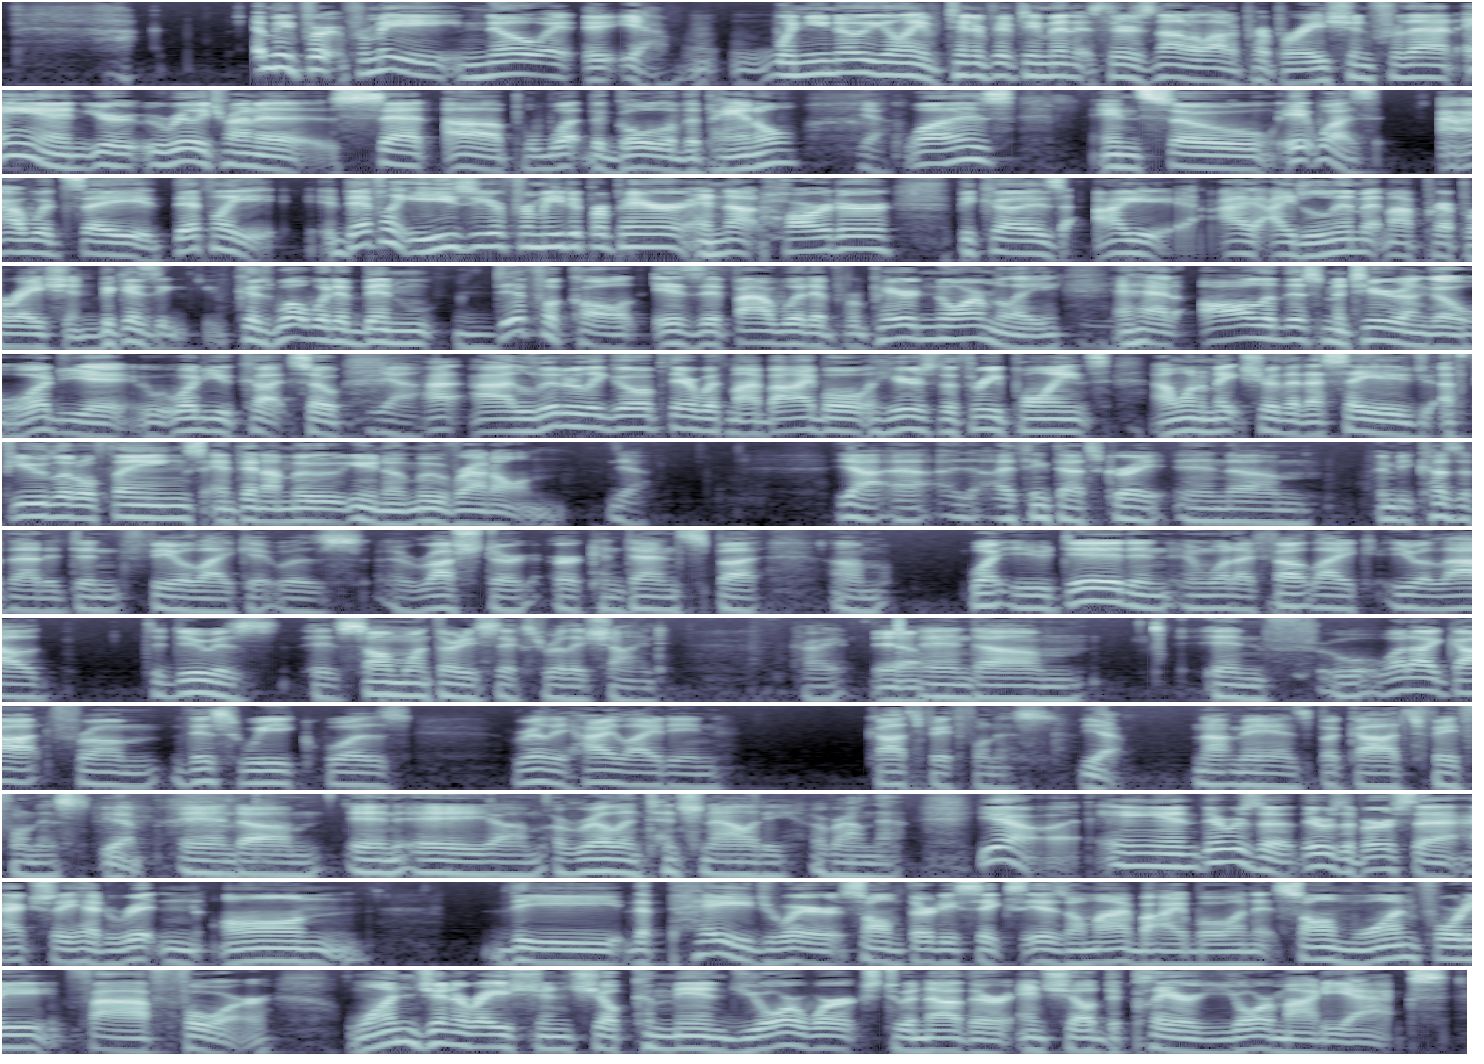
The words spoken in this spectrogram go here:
I mean, for for me, no, it, it- yeah. When you know you only have ten or fifteen minutes, there's not a lot of preparation for that, and you're really trying to set up what the goal of the panel Yeah. was, and so it was. I would say definitely definitely easier for me to prepare and not harder because I I, I limit my preparation because because what would have been difficult is if I would have prepared normally and had all of this material and go what do you what do you cut? So Yeah. I, I literally go up there with my Bible. Here's the three points. I want to make sure that I say a few little things and then I move you know move right on. Yeah, yeah, I, I think that's great, and um, and because of that, it didn't feel like it was uh, rushed or, or condensed. But um, what you did, and, and what I felt like you allowed to do, is is Psalm one thirty six really shined, right? Yeah. and um, and f- what I got from this week was really highlighting God's faithfulness yeah not man's, but God's faithfulness. Yeah. and um, in a um, a real intentionality around that. Yeah, and there was a there was a verse that I actually had written on the the page where Psalm 36 is on my Bible, and it's Psalm 145 4. One generation shall commend your works to another and shall declare your mighty acts.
